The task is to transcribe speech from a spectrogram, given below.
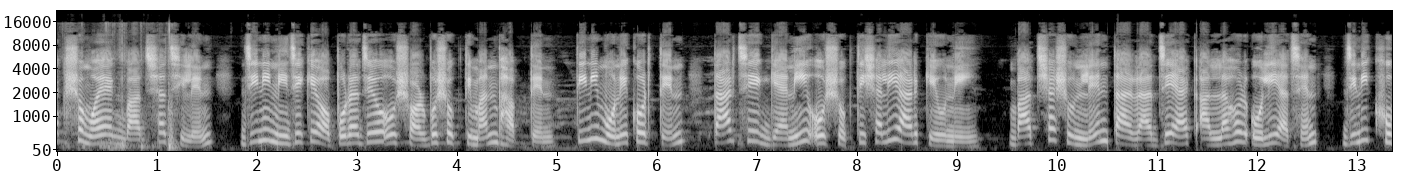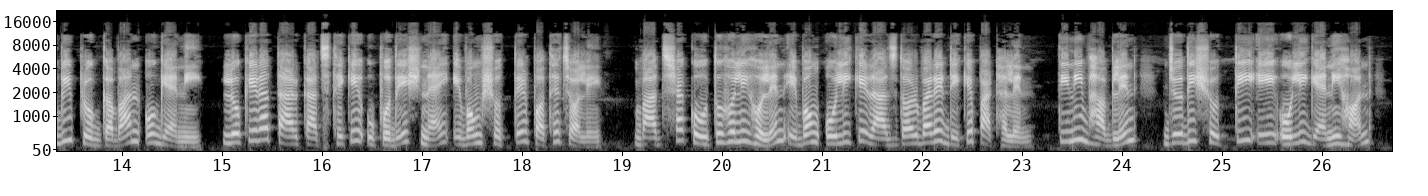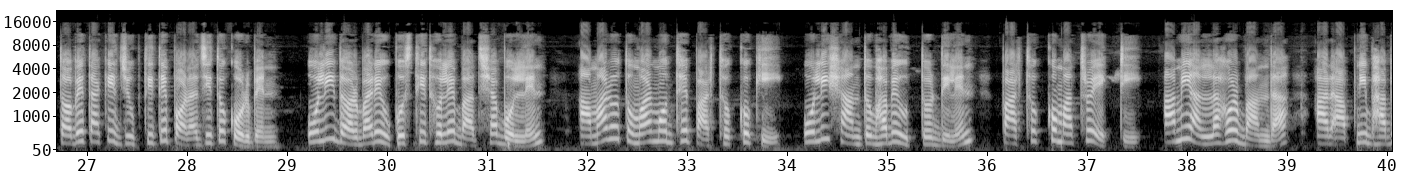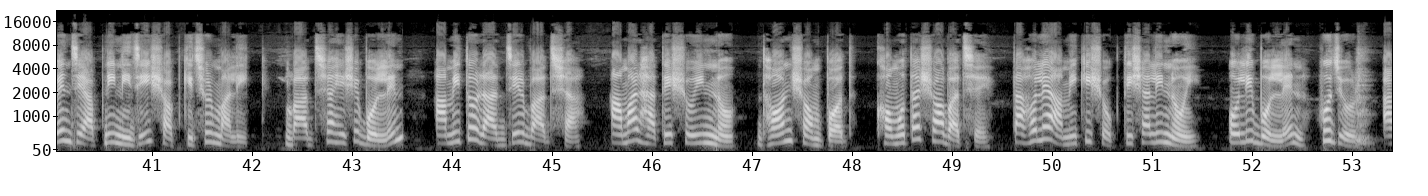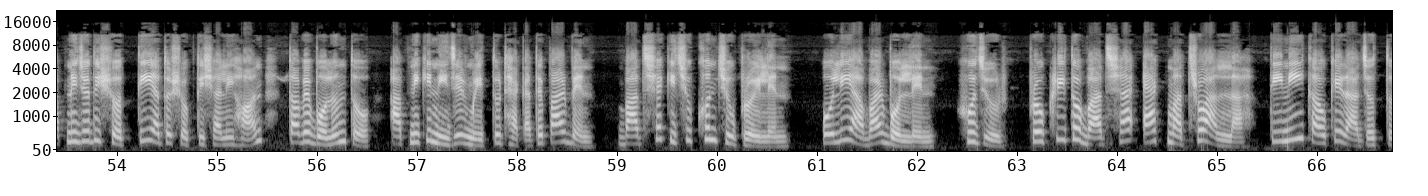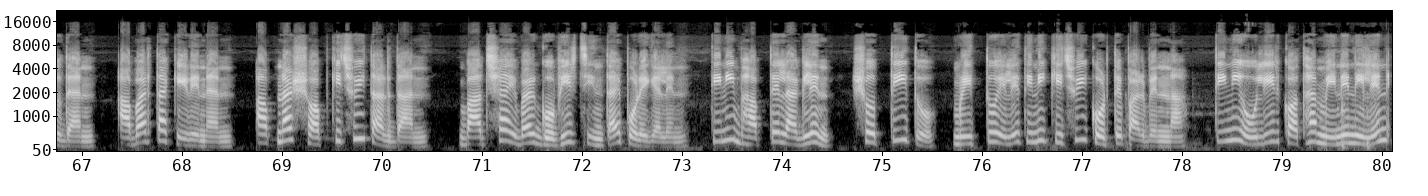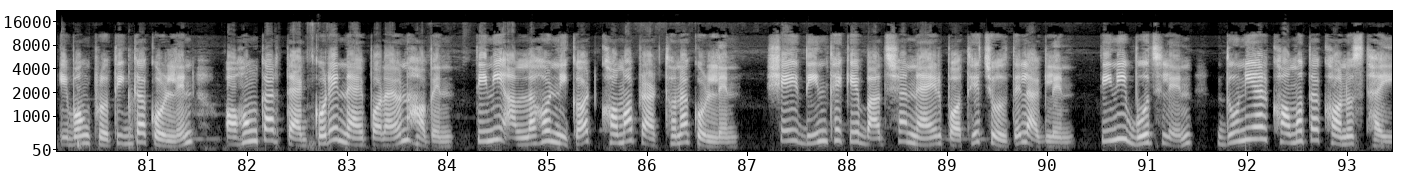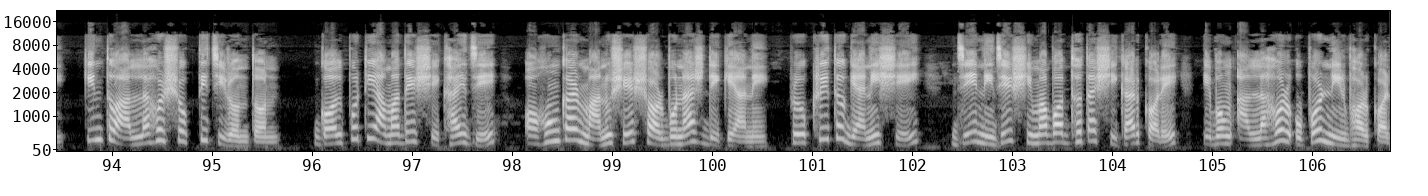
এক সময় এক বাদশাহ ছিলেন, যিনি নিজেকে অপরাজেয় ও সর্বশক্তিমান ভাবতেন। তিনি মনে করতেন, তার চেয়ে জ্ঞানী ও শক্তিশালী আর কেউ নেই। বাদশাহ শুনলেন, তার রাজ্যে এক আল্লাহর অলি আছেন, যিনি খুবই প্রজ্ঞাবান ও জ্ঞানী। লোকেরা তার কাছ থেকে উপদেশ নেয় এবং সত্যের পথে চলে। বাদশাহ কৌতূহলী হলেন এবং অলিকে রাজদরবারে ডেকে পাঠালেন। তিনি ভাবলেন, যদি সত্যি এই অলি জ্ঞানী হন, তবে তাকে যুক্তিতে পরাজিত করবেন। অলি দরবারে উপস্থিত হলে বাদশাহ বললেন আমার ও তোমার মধ্যে পার্থক্য কি? অলি শান্তভাবে উত্তর দিলেন, পার্থক্য মাত্র একটি। আমি আল্লাহর বান্দা, আর আপনি ভাবেন যে আপনি নিজেই সবকিছুর মালিক। বাদশাহ হেসে বললেন, আমি তো রাজ্যের বাদশাহ। আমার হাতে সৈন্য, ধন সম্পদ, ক্ষমতা সব আছে। তাহলে আমি কি শক্তিশালী নই? অলি বললেন, হুজুর, আপনি যদি সত্যিই এত শক্তিশালী হন, তবে বলুন তো, আপনি কি নিজের মৃত্যু ঠেকাতে পারবেন? বাদশাহ কিছুক্ষণ চুপ রইলেন। অলি আবার বললেন, হুজুর, প্রকৃত বাদশাহ একমাত্র আল্লাহ। তিনিই কাউকে রাজত্ব দেন, আবার তা কেড়ে নেন। আপনার সবকিছুই তার দান। বাদশাহ এবার গভীর চিন্তায় পড়ে গেলেন। তিনি ভাবতে লাগলেন, সত্যিই তো, মৃত্যু এলে তিনি কিছুই করতে পারবেন না। তিনি অলির কথা মেনে নিলেন এবং প্রতিজ্ঞা করলেন, অহংকার ত্যাগ করে ন্যায়পরায়ণ হবেন। তিনি আল্লাহর নিকট ক্ষমা প্রার্থনা করলেন। সেই দিন থেকে বাদশাহ ন্যায়ের পথে চলতে লাগলেন। তিনি বুঝলেন, দুনিয়ার ক্ষমতা ক্ষণস্থায়ী, কিন্তু আল্লাহর শক্তি চিরন্তন। গল্পটি আমাদের শেখায় যে, অহংকার মানুষের সর্বনাশ ডেকে আনে। প্রকৃত জ্ঞানী সেই, যে নিজের সীমাবদ্ধতা স্বীকার করে এবং আল্লাহর উপর নির্ভর করে।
